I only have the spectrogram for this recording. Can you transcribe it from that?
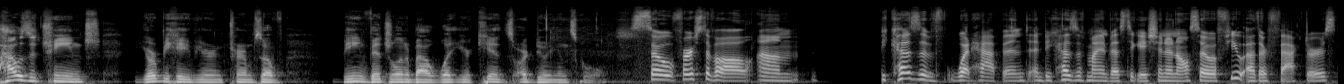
how has it changed your behavior in terms of being vigilant about what your kids are doing in school? So first of all, um, because of what happened and because of my investigation and also a few other factors,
